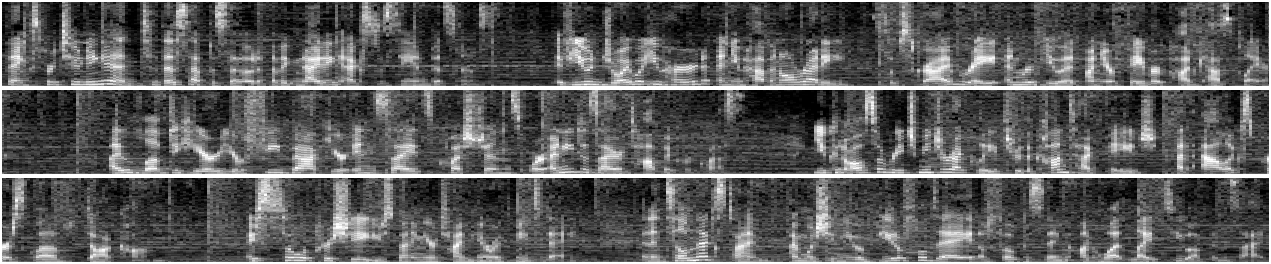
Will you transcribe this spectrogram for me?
Thanks for tuning in to this episode of Igniting Ecstasy in Business. If you enjoy what you heard and you haven't already, subscribe, rate, and review it on your favorite podcast player. I love to hear your feedback, your insights, questions, or any desired topic requests. You can also reach me directly through the contact page at alexpursglove.com. I so appreciate you spending your time here with me today. And until next time, I'm wishing you a beautiful day of focusing on what lights you up inside.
